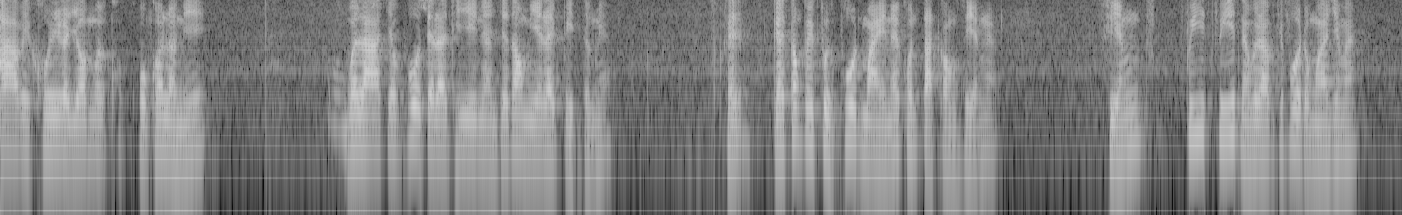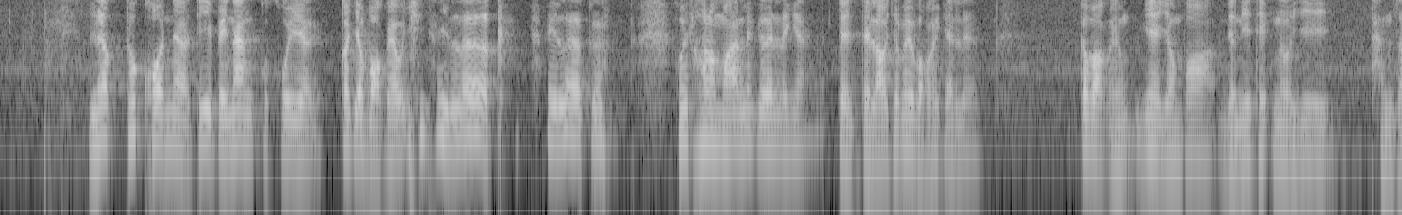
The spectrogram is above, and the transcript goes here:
พาไปคุยกับโยมบุคคลเหล่านี้ เวลาจะพูดแต่ละทีเนี่ยจะต้องมีอะไรปิดตรงเนี้ยแกแกต้องไปฝึกพูดใหม่นะคนตัดกล่องเสียงอะเสียงฟีดฟีดเนะเวลาจะพูดออกมาใช่ไหม แล้วทุกคนเนี่ยที่ไปนั่งคุยก็จะบอกแกว่าให้เลิก ให้เลิกคุยทรมานเหลือเกินอะไรเงี้ย แต่แต่เราจะไม่บอกให้แกเลิก ก็บอกเนี่ยยอมพ่อเดี๋ยวนี้เทคโนโลยีทันส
